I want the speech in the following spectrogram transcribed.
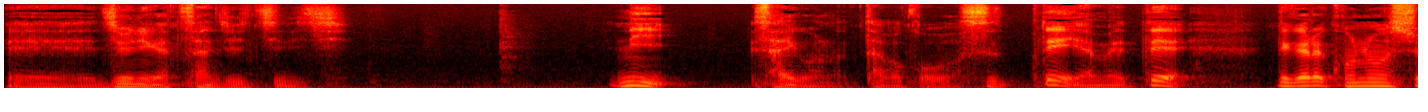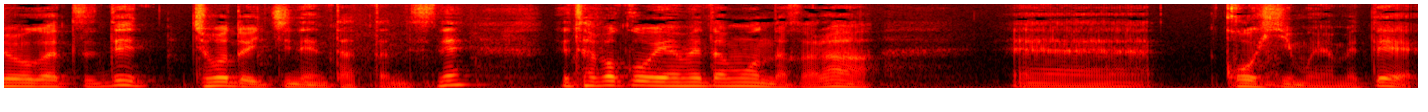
えー、12月31日に最後のタバコを吸ってやめてだからこの正月でちょうど1年経ったんですね。でタバコをやめたもんだから、え、コーヒーもやめて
